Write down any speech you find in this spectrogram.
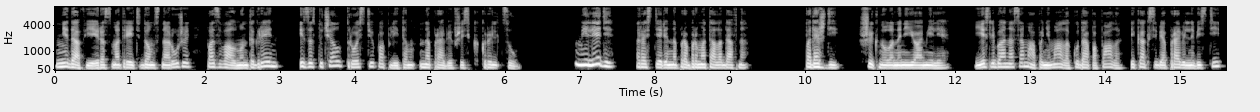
Не дав ей рассмотреть дом снаружи, позвал Монтегрейн и застучал тростью по плитам, направившись к крыльцу. «Миледи!» — растерянно пробормотала Дафна. «Подожди!» — шикнула на нее Амелия. Если бы она сама понимала, куда попала и как себя правильно вести,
